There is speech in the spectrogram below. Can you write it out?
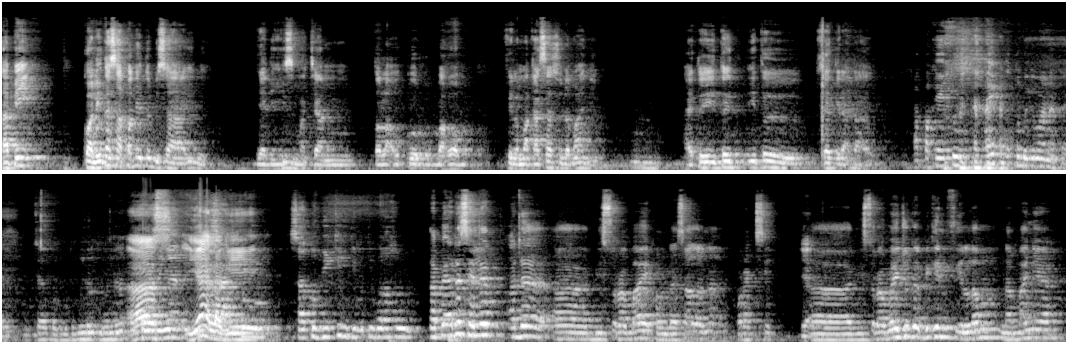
Tapi kualitas apakah itu bisa ini? Jadi semacam tolak ukur bahwa film Makassar sudah maju. Nah, itu itu itu saya tidak tahu. apakah itu hype atau bagaimana kayak menurut menurut iya, satu, lagi- satu bikin tiba-tiba langsung tapi ada saya lihat ada eh, di Surabaya kalau nggak salah nah koreksi Ya. Eh, di Surabaya juga bikin film namanya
